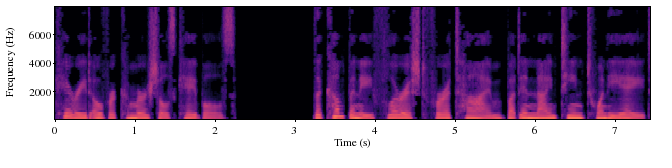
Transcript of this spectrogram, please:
carried over commercials cables. The company flourished for a time but in 1928,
